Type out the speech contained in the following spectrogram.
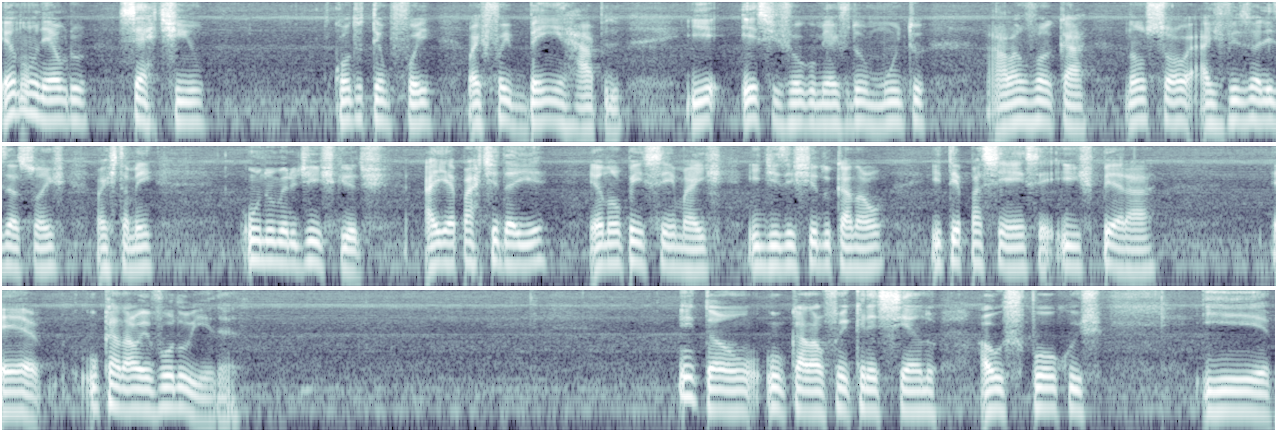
Eu não lembro certinho quanto tempo foi, mas foi bem rápido. E esse jogo me ajudou muito a alavancar não só as visualizações, mas também o número de inscritos. Aí a partir daí eu não pensei mais em desistir do canal e ter paciência e esperar é, o canal evoluir, né? Então o canal foi crescendo aos poucos e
